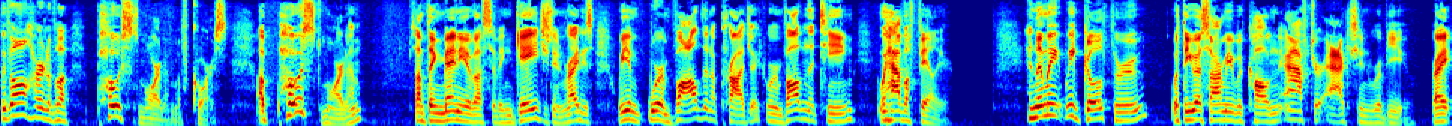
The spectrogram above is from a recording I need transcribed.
we've all heard of a post-mortem, of course. A post-mortem something many of us have engaged in, right? Is we, we're involved in a project, we're involved in the team, we have a failure. And then we, we go through what the US Army would call an after action review, right?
